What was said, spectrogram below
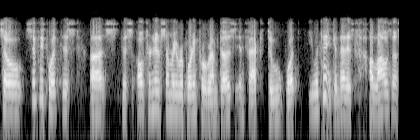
So, simply put, this uh, this alternative summary reporting program does, in fact, do what you would think, and that is allows us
